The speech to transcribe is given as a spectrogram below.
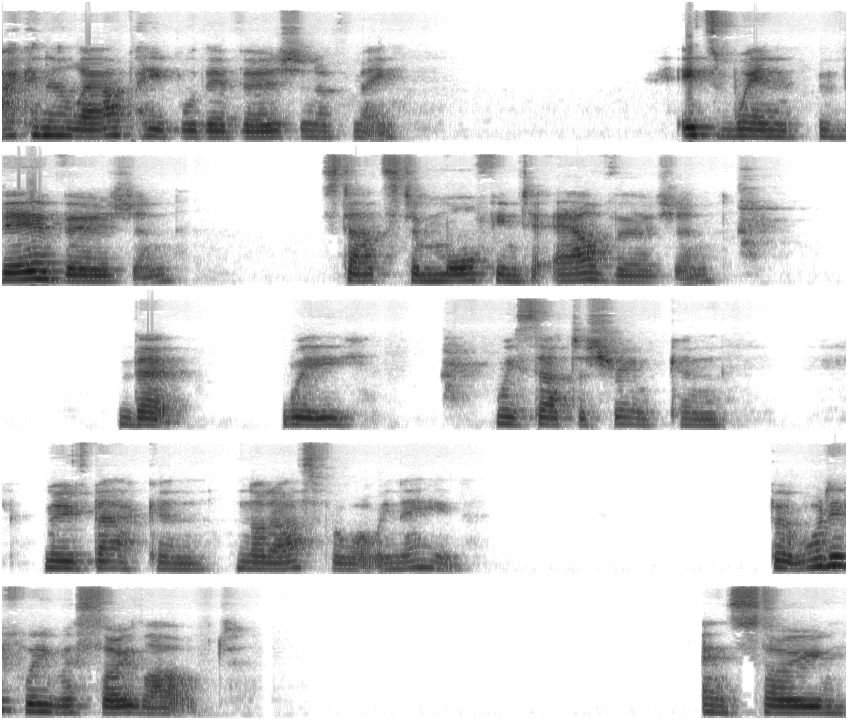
I can allow people their version of me. It's when their version starts to morph into our version that we we start to shrink and move back and not ask for what we need. But what if we were so loved and so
